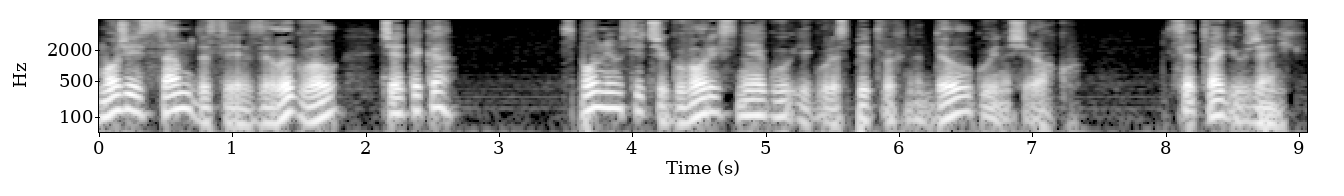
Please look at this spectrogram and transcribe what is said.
Може и сам да се е залъгвал, че е така. Спомням си, че говорих с него и го разпитвах надълго и на широко. След това ги ожених.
